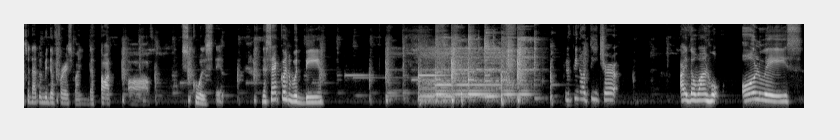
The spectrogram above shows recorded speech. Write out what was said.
So that would be the first one, the thought of school still. The second would be Filipino teacher are the one who always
